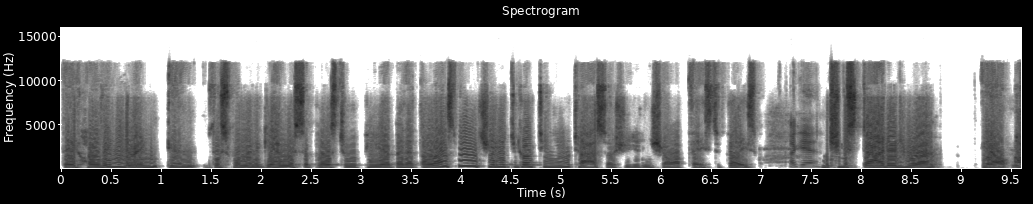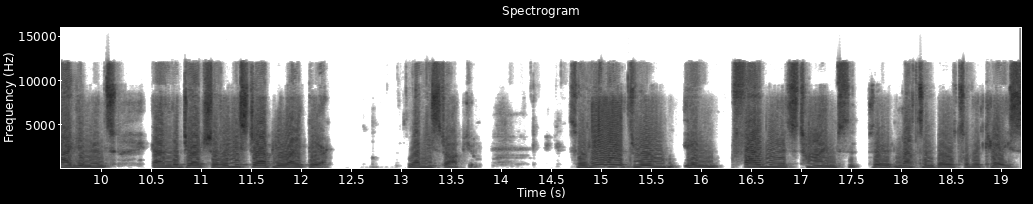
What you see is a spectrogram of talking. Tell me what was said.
they hold a hearing, and this woman again was supposed to appear, but at the last minute, she had to go to Utah, so she didn't show up face to face. Again. And she started her, you know, arguments, and the judge said, "Let me stop you right there. Let me stop you." So he went through in five minutes' time the nuts and bolts of the case,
